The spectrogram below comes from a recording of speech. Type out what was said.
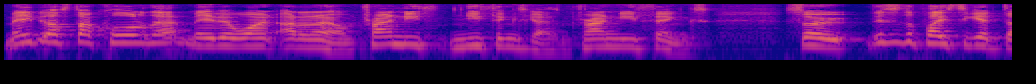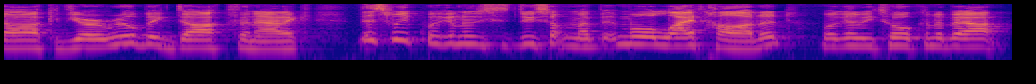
Maybe I'll start calling it that. Maybe I won't. I don't know. I'm trying new new things, guys. I'm trying new things. So this is the place to get dark. If you're a real big dark fanatic, this week we're going to do something a bit more lighthearted. We're going to be talking about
